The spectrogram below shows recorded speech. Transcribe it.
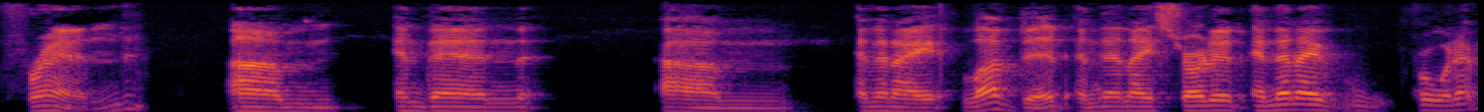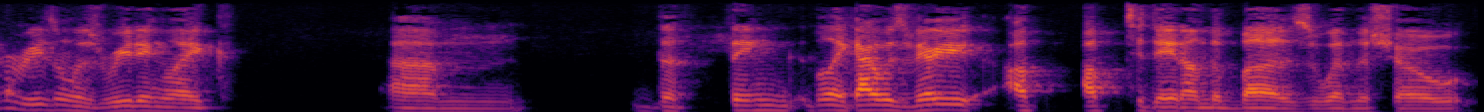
friend. Um and then um and then i loved it. And then i started and then i for whatever reason was reading like um the thing like I was very up up to date on the buzz when the show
